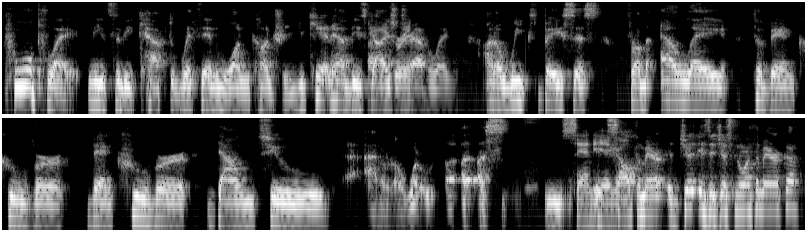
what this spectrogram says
Pool play needs to be kept within one country. You can't have these guys traveling on a week's basis from LA to Vancouver, Vancouver down to I don't know what uh, uh, uh, San Diego. South America. Is it just North America?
